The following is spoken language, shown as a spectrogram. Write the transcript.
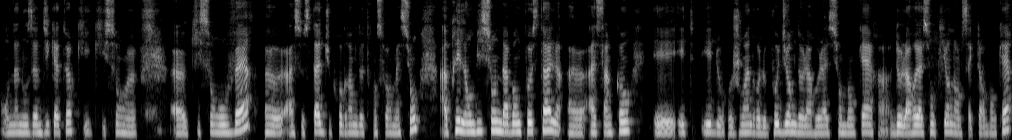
on a nos indicateurs qui, qui sont euh, qui sont au vert à ce stade du programme de transformation. Après l'ambition de la banque postale à 5 ans et, et, de rejoindre le podium de la relation bancaire, euh, de la relation client dans le secteur bancaire.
